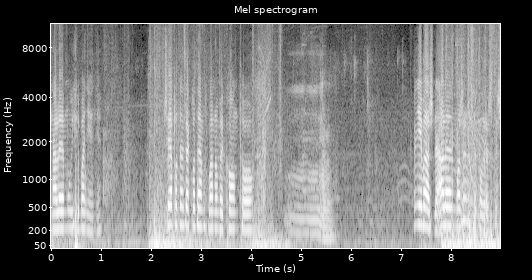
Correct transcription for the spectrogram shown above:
No ale mój chyba nie, nie. Czy ja potem zakładałem chyba nowe konto? Mm, nie wiem. No nieważne, ale możemy sobie pograć też.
